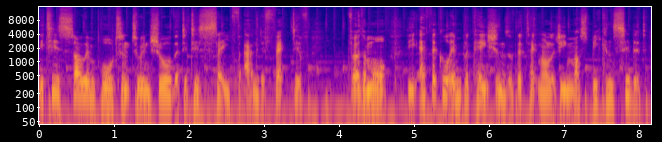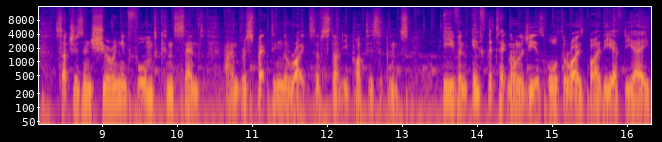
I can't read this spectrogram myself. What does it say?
it is so important to ensure that it is safe and effective, Furthermore, the ethical implications of the technology must be considered, such as ensuring informed consent and respecting the rights of study participants. Even if the technology is authorized by the FDA,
